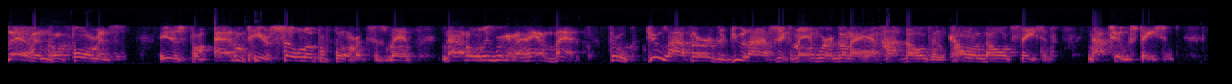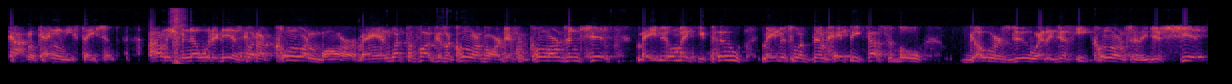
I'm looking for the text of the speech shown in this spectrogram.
seven performance is from Adam Pierce solo performances, man. Not only we're gonna have that through July 3rd through July 6th, man, we're gonna have hot dogs and corn dog stations, nacho stations, cotton candy stations. I don't even know what it is, but a corn bar, man. What the fuck is a corn bar? Different corns and shit. Maybe it'll make you poo. Maybe it's what them hippie festival goers do, where they just eat corn, so they just shit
